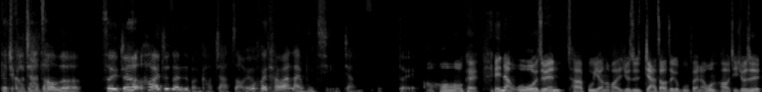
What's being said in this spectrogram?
可以去考驾照了。所以就后来就在日本考驾照，因为回台湾来不及这样子。对，哦，OK，哎，那我我这边插不一样的话题，就是驾照这个部分呢，我很好奇，就是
